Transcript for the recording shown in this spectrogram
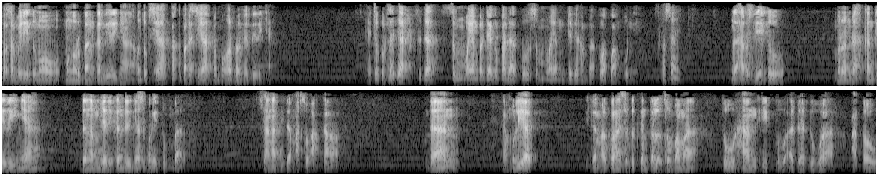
Kok sampai itu mau mengorbankan dirinya? Untuk siapa? Kepada siapa mengorbankan dirinya? Ya cukup saja, sudah. Semua yang percaya kepada aku, semua yang jadi hambaku, aku ampuni. Selesai. Nggak harus dia itu merendahkan dirinya dengan menjadikan dirinya sebagai tumbal. Sangat tidak masuk akal. Dan kamu lihat di dalam Al-Quran disebutkan kalau seumpama Tuhan itu ada dua atau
